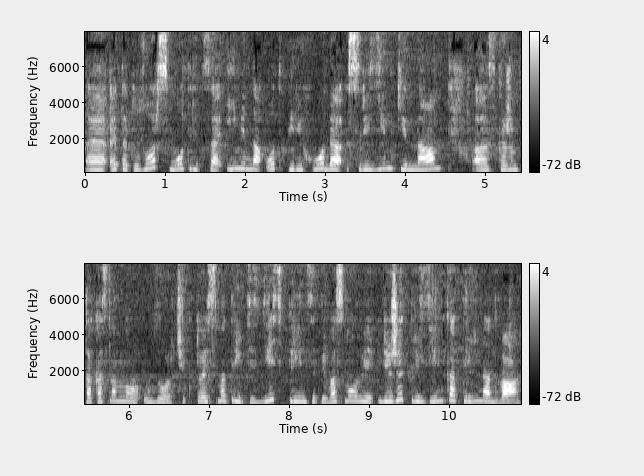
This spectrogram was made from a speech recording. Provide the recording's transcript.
э, этот узор смотрится именно от перехода с резинки на, э, скажем так, основной узорчик. То есть смотрите, здесь в принципе в основе лежит резинка 3 на 2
